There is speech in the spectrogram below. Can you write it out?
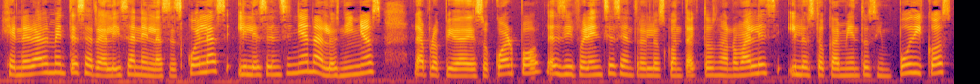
Generalmente se realizan en las escuelas y les enseñan a los niños la propiedad de su cuerpo, las diferencias entre los contactos normales y los tocamientos impúdicos,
